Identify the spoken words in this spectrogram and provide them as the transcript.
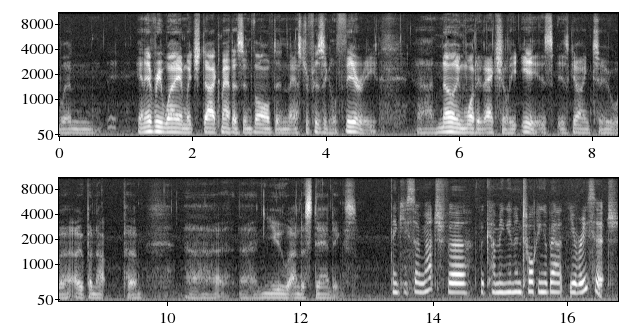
when in every way in which dark matter is involved in astrophysical theory, uh, knowing what it actually is is going to uh, open up um, uh, uh, new understandings. Thank you so much for, for coming in and talking about your research.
